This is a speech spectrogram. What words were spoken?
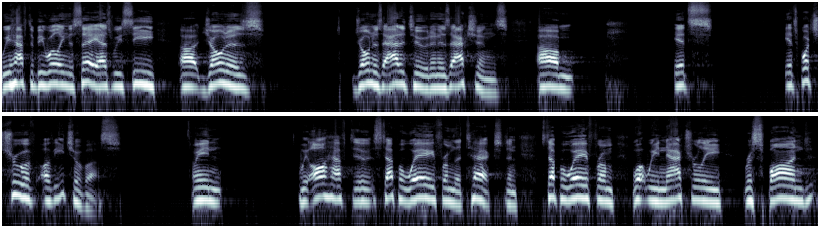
we have to be willing to say as we see uh, Jonah's, Jonah's attitude and his actions. Um, it's, it's what's true of, of each of us. I mean, we all have to step away from the text and step away from what we naturally respond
